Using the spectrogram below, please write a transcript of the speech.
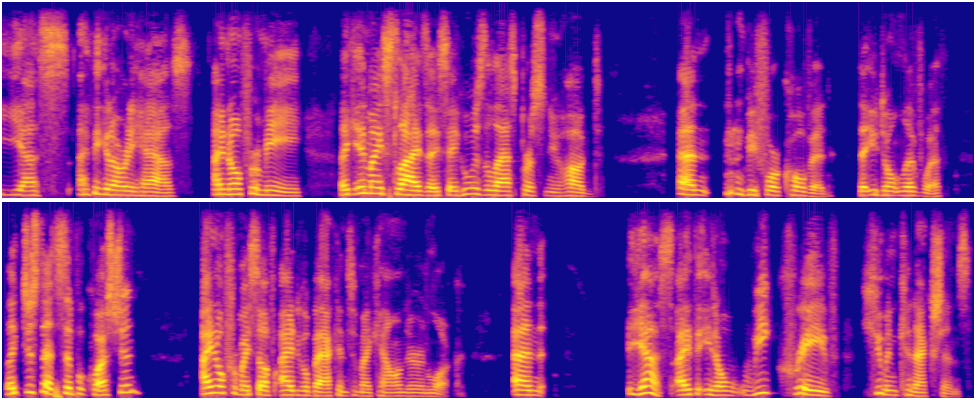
Yes, I think it already has. I know for me, like in my slides, I say, who was the last person you hugged? And before COVID that you don't live with? Like just that simple question. I know for myself, I had to go back into my calendar and look. And yes, I you know, we crave human connections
